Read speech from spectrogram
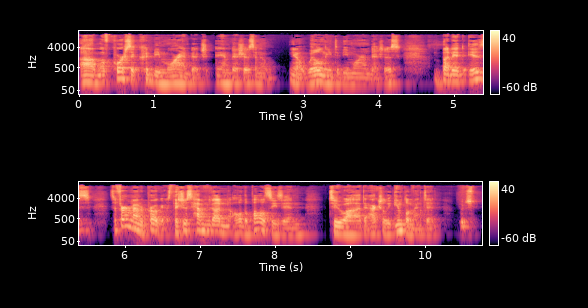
um, of course, it could be more ambi- ambitious, and it you know will need to be more ambitious. But it is it's a fair amount of progress. They just haven't gotten all the policies in to to actually implement it, which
